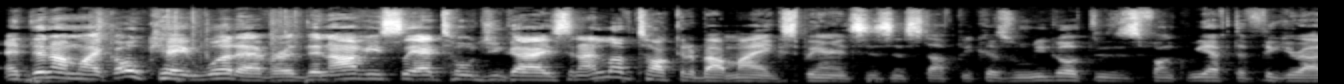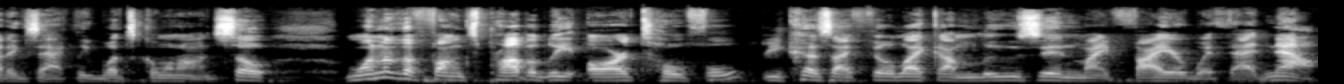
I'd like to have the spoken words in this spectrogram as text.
And then I'm like, okay, whatever. Then obviously I told you guys, and I love talking about my experiences and stuff because when we go through this funk, we have to figure out exactly what's going on. So one of the funks probably are TOEFL because I feel like I'm losing my fire with that. Now,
